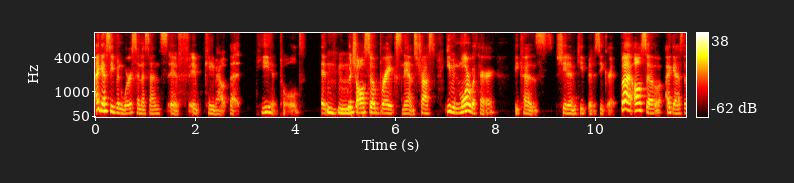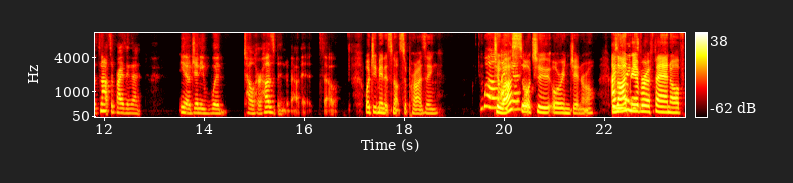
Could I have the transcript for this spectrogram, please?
I guess even worse in a sense if it came out that he had told it, mm-hmm. which also breaks Nan's trust even more with her because she didn't keep it a secret. But also, I guess it's not surprising that you know Ginny would tell her husband about it. So, what do you mean it's not surprising? Well, to I us guess, or to or in general? Because I'm never a fan of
